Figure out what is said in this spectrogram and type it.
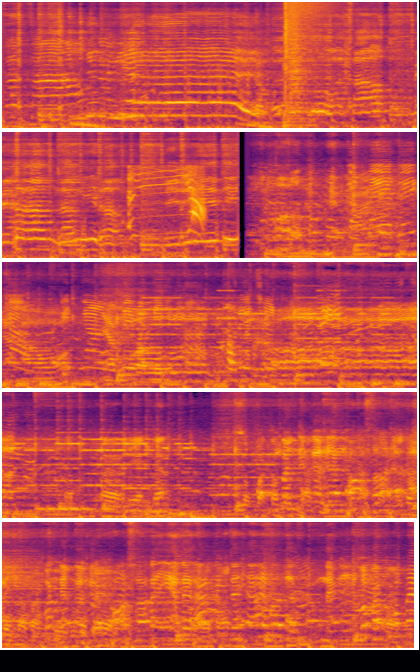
เป็นเราก็สาวยิ้มเย้ยกเอ้ยตัวสาวไม่ห้ามนางนี้ดำดีดีที่กับแม่ได้กล่าวปิดงานในวันนี้ค่ะขอเรียนเชิญเอ่อเรียนนะสุขวัตต้องมันมีจะการเกิดพ่อสอนอะไรมันจะเกิดพ่อสอนอะไรเดินทางจะย้ายมาเกิดตำแหน่งก็แบบพ่อแม่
